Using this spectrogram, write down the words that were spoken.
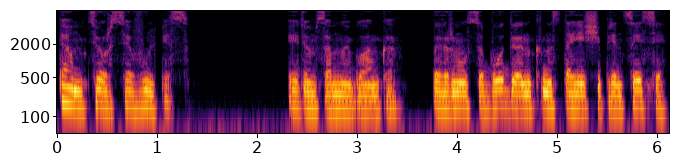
Там терся Вульпис. Идем со мной, Бланка. Повернулся Бодуэн к настоящей принцессе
